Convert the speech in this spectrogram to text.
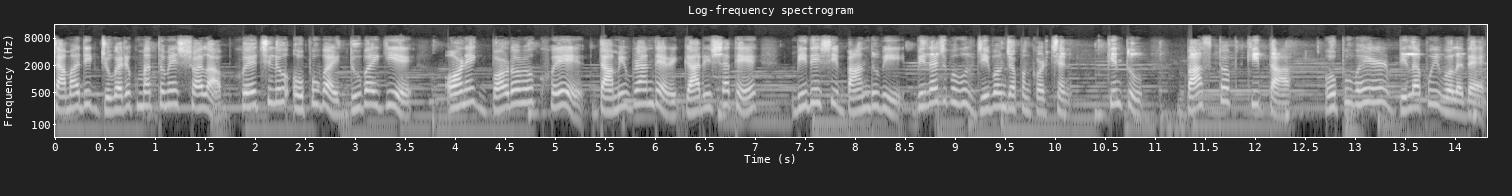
সামাজিক যোগাযোগ মাধ্যমে সয়লাভ হয়েছিল অপুবাই দুবাই গিয়ে অনেক বড় লোক হয়ে দামি ব্র্যান্ডের গাড়ির সাথে বিদেশি বান্ধবী বিলাসবহুল জীবনযাপন করছেন। কিন্তু বাস্তব কি তা অপু ভাইয়ের বিলাপুই বলে দেয়।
